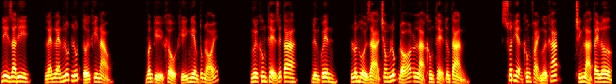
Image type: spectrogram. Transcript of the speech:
Đi ra đi, lén lén lút lút tới khi nào. Vân Kỳ khẩu khí nghiêm túc nói. Ngươi không thể giết ta, đừng quên, luân hồi giả trong lúc đó là không thể tương tàn. Xuất hiện không phải người khác, chính là Taylor.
